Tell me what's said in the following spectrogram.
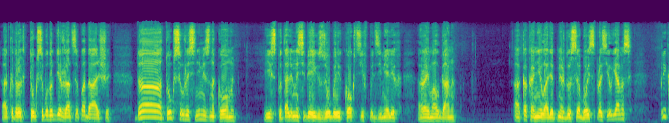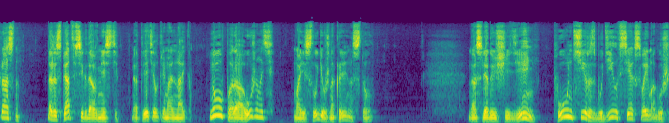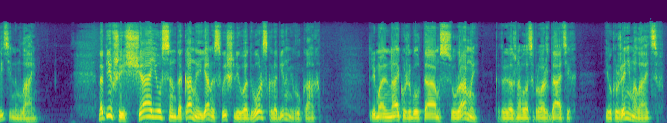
от которых туксы будут держаться подальше. Да, туксы уже с ними знакомы и испытали на себе их зубы и когти в подземельях Раймалгана. — А как они ладят между собой? — спросил Янос. — Прекрасно. Даже спят всегда вместе, — ответил Тремаль Найк. — Ну, пора ужинать. Мои слуги уже накрыли на стол. На следующий день Пунти разбудил всех своим оглушительным лаем. Напившись чаю, Сандакан и Янос вышли во двор с карабинами в руках. Тремаль Найк уже был там с Сурамой, которая должна была сопровождать их, и в окружении малайцев.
